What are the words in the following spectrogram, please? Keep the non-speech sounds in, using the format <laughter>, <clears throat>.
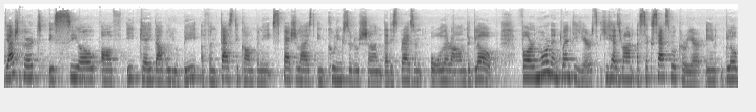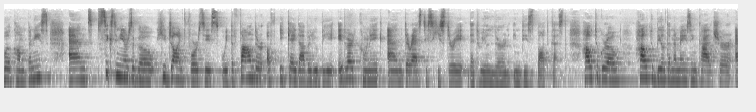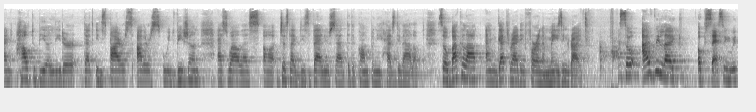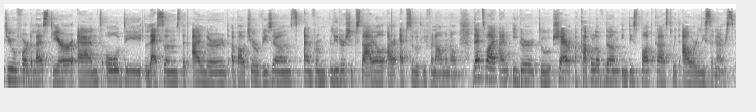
Matthias Kurt is CEO of EKWB, a fantastic company specialized in cooling solution that is present all around the globe. For more than 20 years, he has run a successful career in global companies. And 16 years ago, he joined forces with the founder of EKWB, Edward Koenig, and the rest is history that we'll learn in this podcast. How to grow, how to build an amazing culture, and how to be a leader that inspires others with vision, as well as uh, just like this value set that the company has developed. So buckle up and get ready for an amazing ride. So I've been like obsessing with you for the last year and all the lessons that I learned about your visions and from leadership style are absolutely phenomenal. That's why I'm eager to share a couple of them in this podcast with our listeners.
